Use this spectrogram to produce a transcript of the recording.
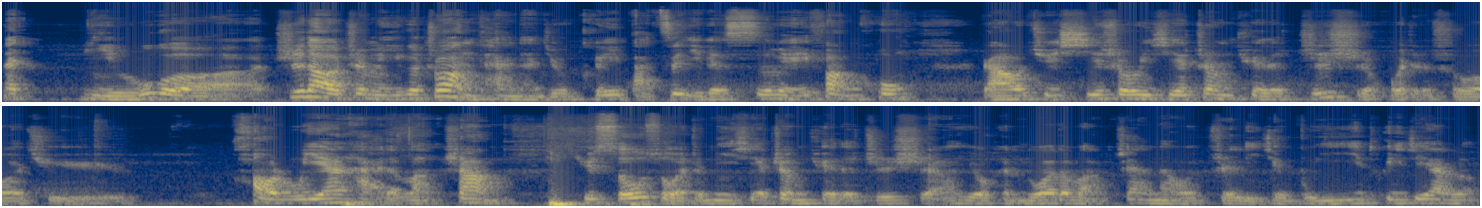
那你如果知道这么一个状态呢，就可以把自己的思维放空，然后去吸收一些正确的知识，或者说去浩如烟海的网上去搜索这么一些正确的知识啊，有很多的网站呢，我这里就不一一推荐了。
